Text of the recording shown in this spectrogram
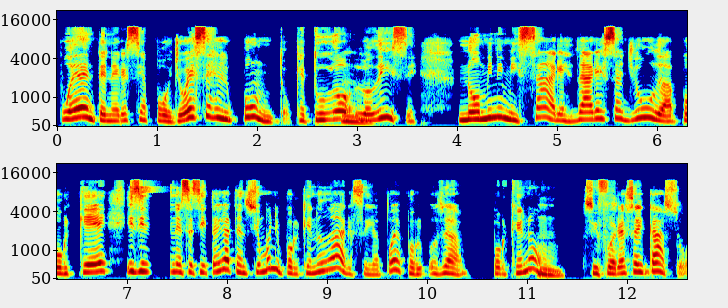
pueden tener ese apoyo. Ese es el punto que tú lo, mm. dices. No minimizar, es dar esa ayuda. ¿Por qué? Y si necesitas la atención, bueno, ¿y por qué no dársela? Pues, o sea, ¿por qué no? Mm. Si fuera ese el caso.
